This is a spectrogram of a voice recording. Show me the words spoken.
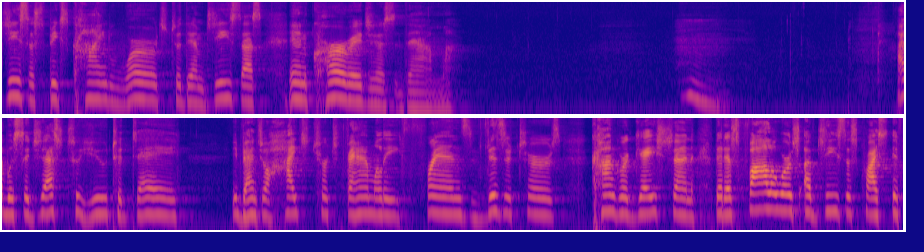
Jesus speaks kind words to them. Jesus encourages them. Hmm. I would suggest to you today, Evangel Heights Church family, friends, visitors, congregation, that as followers of Jesus Christ, if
